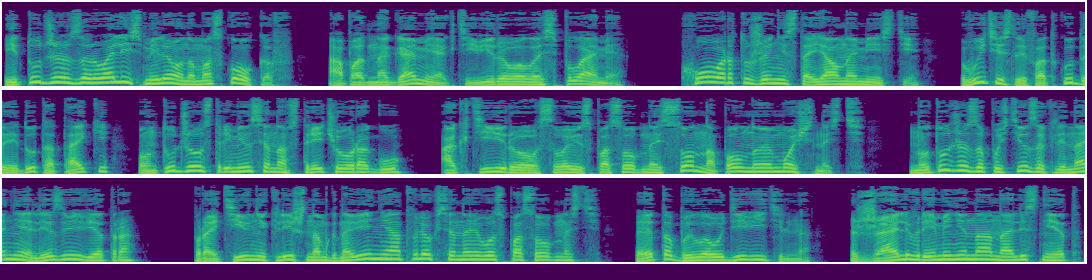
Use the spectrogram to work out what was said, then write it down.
и тут же взорвались миллионом осколков, а под ногами активировалось пламя. Ховард уже не стоял на месте. Вычислив, откуда идут атаки, он тут же устремился навстречу врагу, активировав свою способность сон на полную мощность, но тут же запустил заклинание лезвия ветра. Противник лишь на мгновение отвлекся на его способность. Это было удивительно. Жаль, времени на анализ нет.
